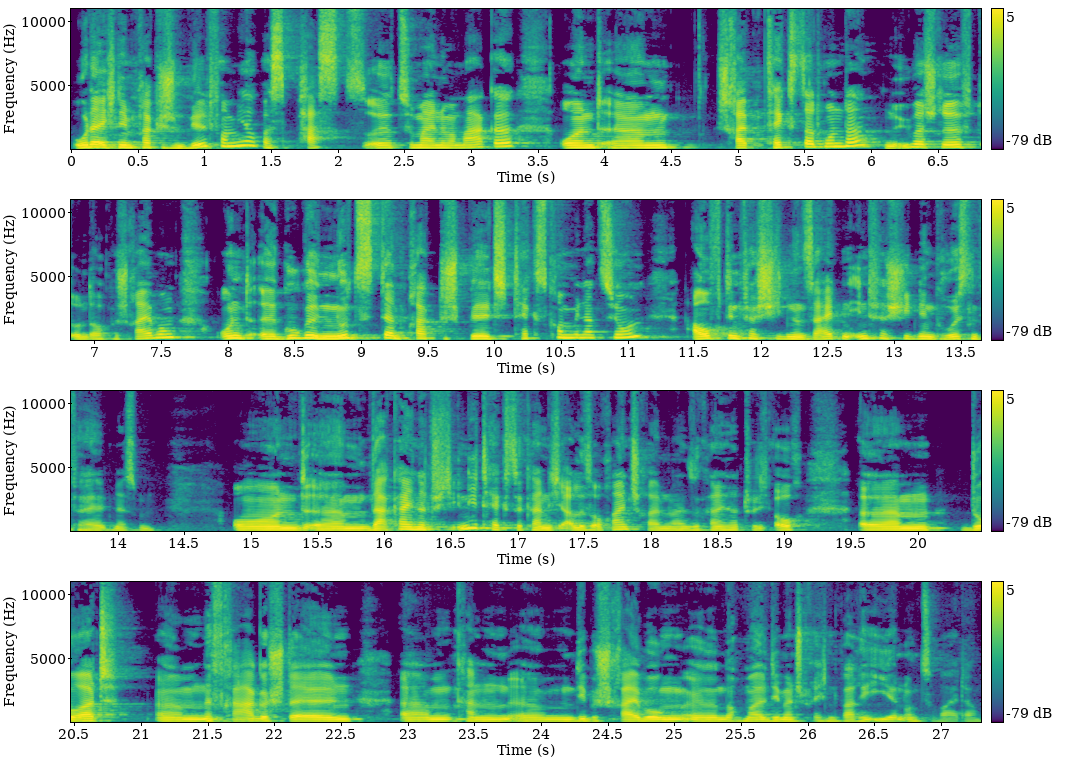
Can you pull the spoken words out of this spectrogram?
Oder ich nehme praktisch ein Bild von mir, was passt äh, zu meiner Marke und ähm, schreibe Text darunter, eine Überschrift und auch Beschreibung. Und äh, Google nutzt dann praktisch Bild-Text-Kombination auf den verschiedenen Seiten in verschiedenen Größenverhältnissen. Und ähm, da kann ich natürlich in die Texte kann ich alles auch reinschreiben. Also kann ich natürlich auch ähm, dort ähm, eine Frage stellen, ähm, kann ähm, die Beschreibung äh, nochmal dementsprechend variieren und so weiter.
